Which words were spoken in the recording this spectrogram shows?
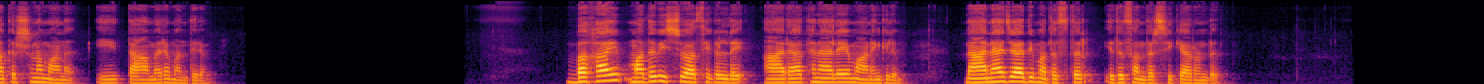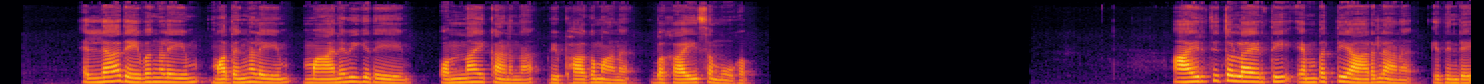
ആകർഷണമാണ് ഈ താമര മന്ദിരം. ബഹായ് മതവിശ്വാസികളുടെ ആരാധനാലയമാണെങ്കിലും നാനാജാതി മതസ്ഥർ ഇത് സന്ദർശിക്കാറുണ്ട്. എല്ലാ ദൈവങ്ങളെയും മതങ്ങളെയും മാനവികതയെയും ഒന്നായി കാണുന്ന വിഭാഗമാണ് ബഹായി സമൂഹം. ആയിരത്തി തൊള്ളായിരത്തി എൺപത്തി ആറിലാണ് ഇതിന്റെ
